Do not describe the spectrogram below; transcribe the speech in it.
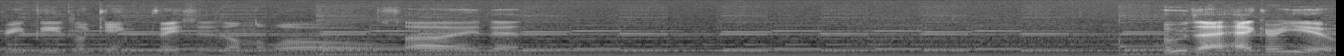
Creepy looking faces on the wall side and... Who the heck are you?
